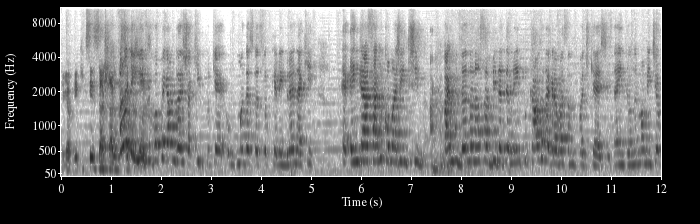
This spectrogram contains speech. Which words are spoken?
O que vocês acharam Falando em livro, vou pegar um gancho aqui, porque uma das coisas que eu fiquei lembrando é que é, é, engraçado como a gente vai mudando a nossa vida também por causa da gravação dos podcasts, né? Então, normalmente eu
